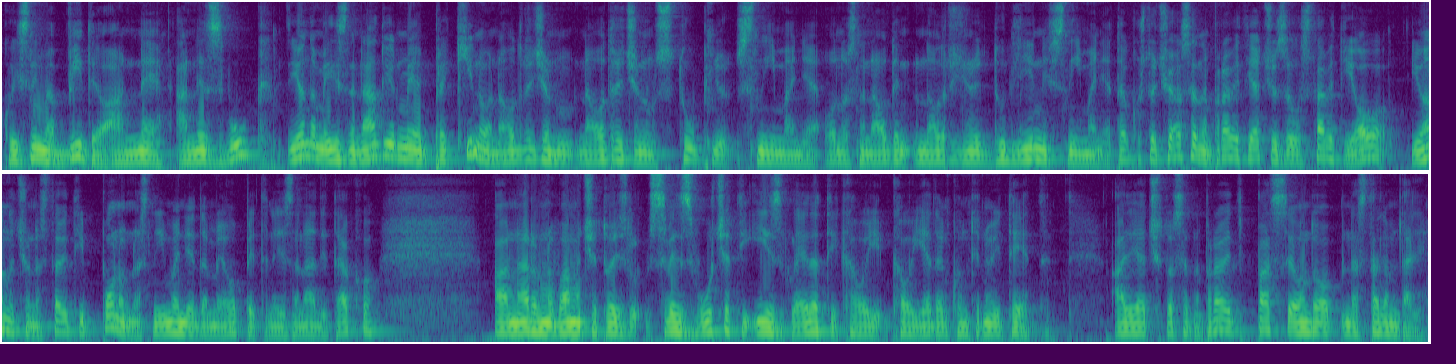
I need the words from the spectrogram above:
koji snima video, a ne, a ne zvuk i onda me iznenadio jer me je prekinuo na određenom, na određenom stupnju snimanja, odnosno na, na određenoj duljini snimanja. Tako što ću ja sad napraviti, ja ću zaustaviti ovo i onda ću nastaviti ponovno snimanje da me opet ne iznenadi tako. A naravno vama će to sve zvučati i izgledati kao, kao jedan kontinuitet. Ali ja ću to sad napraviti pa se onda nastavljam dalje.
